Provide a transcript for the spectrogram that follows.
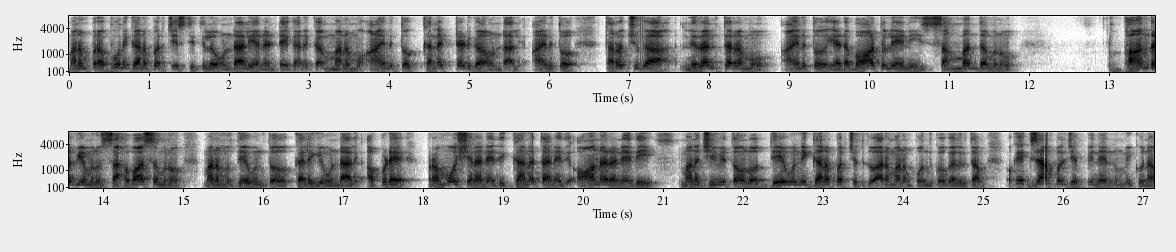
మనం ప్రభువుని గనపరిచే స్థితిలో ఉండాలి అని అంటే గనక మనము ఆయనతో కనెక్టెడ్గా ఉండాలి. ఆయనతో తరచుగా నిరంతరము ఆయనతో ఎడబాటు లేని సంబంధమును బాంధవ్యమును సహవాసమును మనము దేవునితో కలిగి ఉండాలి. అప్పుడే ప్రమోషన్ అనేది ఘనత అనేది ఆనర్ అనేది మన జీవితంలో దేవుణ్ణి ఘనపరచుట ద్వారా మనం పొందుకోగలుగుతాం. ఒక ఎగ్జాంపుల్ చెప్పి నేను మీకు నా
